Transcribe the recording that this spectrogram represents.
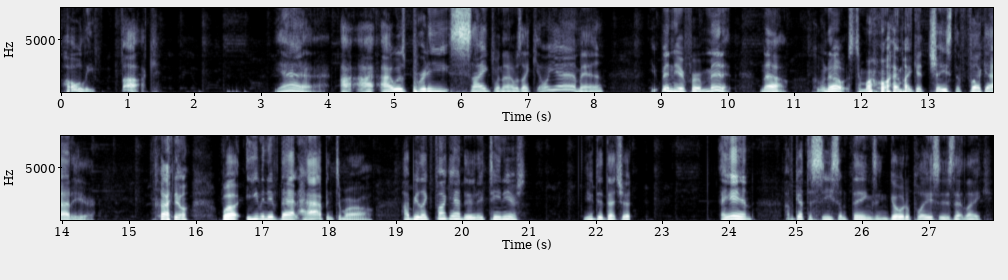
Holy fuck. Yeah. I, I, I was pretty psyched when I was like, oh, yeah, man. You've been here for a minute. Now, who knows? Tomorrow I might get chased the fuck out of here. I know. But even if that happened tomorrow, I'd be like, fuck yeah, dude, 18 years. You did that shit. And I've got to see some things and go to places that, like,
